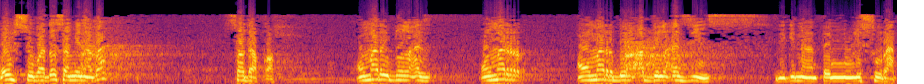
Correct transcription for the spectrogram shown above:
Eh supados sami napa? Sedekah. Umar bin Az Umar Umar bin Abdul Aziz niki nate nulis surat.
